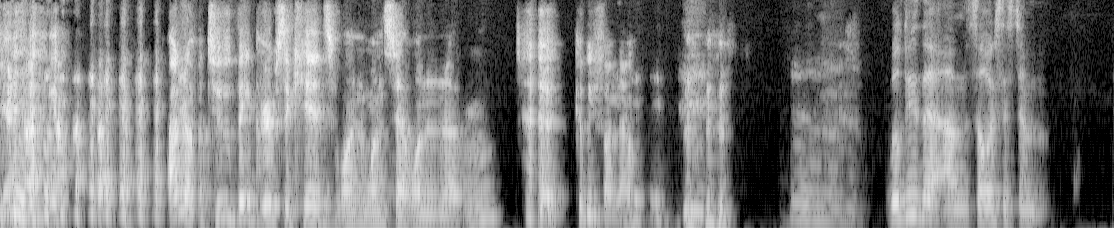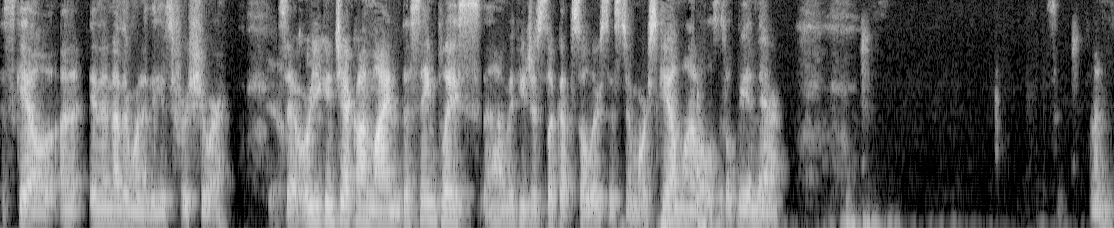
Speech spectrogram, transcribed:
I don't know. Two big groups of kids, one one set, one another. Hmm. Could be fun though. We'll do the um, solar system scale uh, in another one of these for sure. Yeah. So, or you can check online at the same place um, if you just look up solar system or scale models, it'll be in there. Fun.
